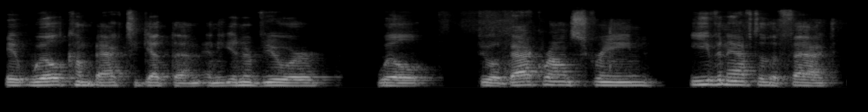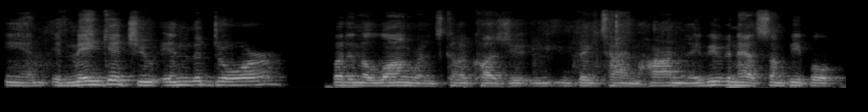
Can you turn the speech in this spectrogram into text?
it will come back to get them, and the interviewer will do a background screen even after the fact, and it may get you in the door, but in the long run, it's going to cause you, you big time harm. And they've even had some people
